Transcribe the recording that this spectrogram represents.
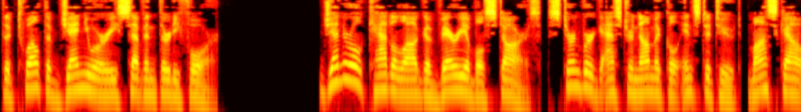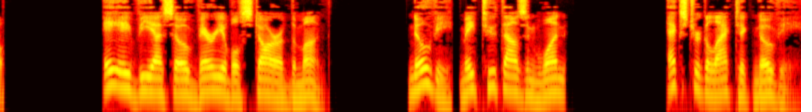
the 12th of January 734. General Catalogue of Variable Stars, Sternberg Astronomical Institute, Moscow. AAVSO Variable Star of the Month. Novae, May 2001. Extragalactic Novae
